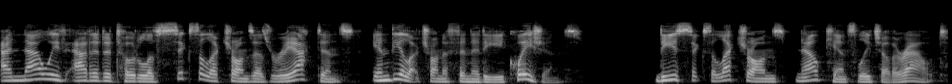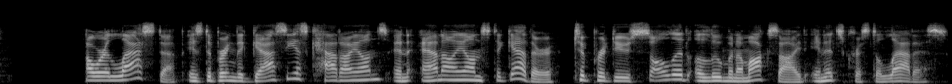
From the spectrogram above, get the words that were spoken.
and now we've added a total of 6 electrons as reactants in the electron affinity equations. These 6 electrons now cancel each other out. Our last step is to bring the gaseous cations and anions together to produce solid aluminum oxide in its crystal lattice.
